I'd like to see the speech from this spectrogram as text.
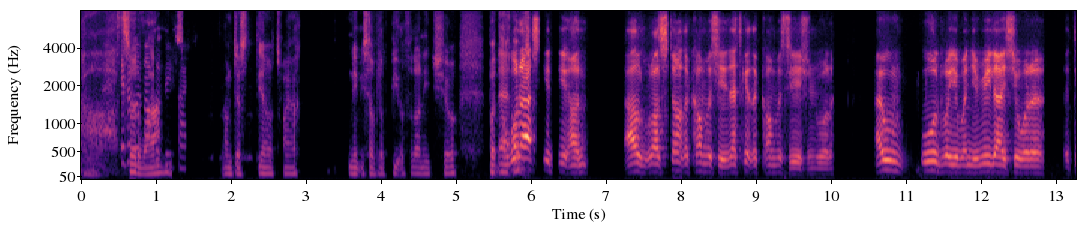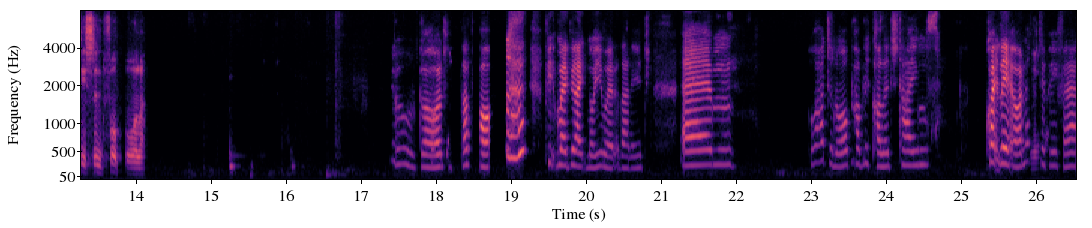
Oh, if so do I. I'd be fine. I'm just, you know, trying to make myself look beautiful on each show. But uh, I want to ask you, Dion. I'll, I'll start the conversation. Let's get the conversation rolling. How old were you when you realised you were a, a decent footballer? Oh God, that's hard. People might be like, "No, you weren't at that age." Um, well, I don't know. Probably college times. Quite late on, Yeah. to be fair.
